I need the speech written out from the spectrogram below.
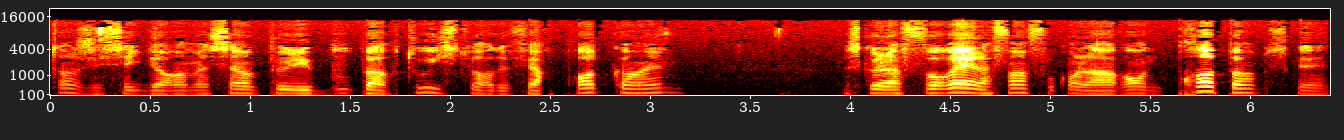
Attends, j'essaye de ramasser un peu les bouts partout, histoire de faire propre quand même. Parce que la forêt, à la fin, faut qu'on la rende propre, hein, parce que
